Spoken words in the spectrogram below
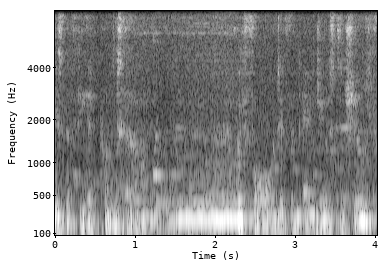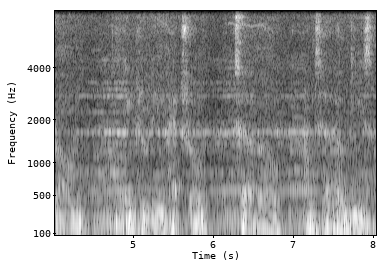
is the Fiat Punto. With four different engines to choose from, including petrol, turbo, and turbo diesel.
